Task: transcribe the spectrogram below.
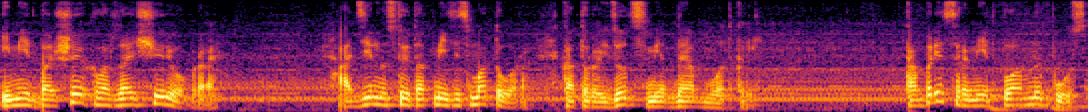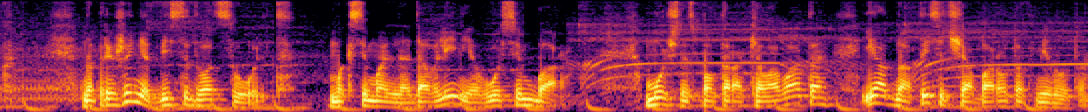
имеет большие охлаждающие ребра. Отдельно стоит отметить мотор, который идет с медной обмоткой. Компрессор имеет плавный пуск. Напряжение 220 вольт. Максимальное давление 8 бар. Мощность 1,5 кВт и 1000 оборотов в минуту.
